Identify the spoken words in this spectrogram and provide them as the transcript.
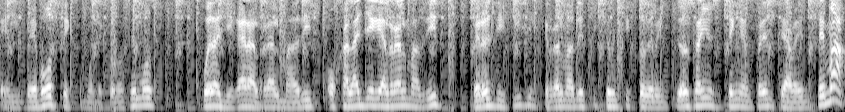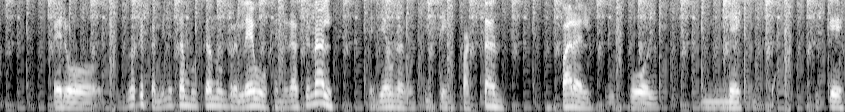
el Bebote, como le conocemos, pueda llegar al Real Madrid. Ojalá llegue al Real Madrid, pero es difícil que Real Madrid fiche a un chico de 22 años y tenga enfrente a Benzema pero creo que también están buscando un relevo generacional. Sería una noticia impactante para el fútbol mexicano. Así que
